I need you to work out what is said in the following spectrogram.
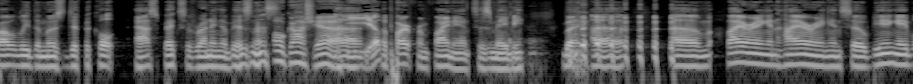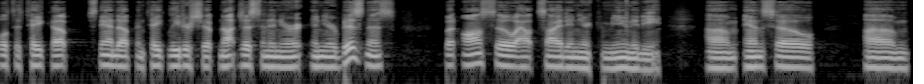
probably the most difficult aspects of running a business. oh gosh, yeah. Uh, Yep. Apart from finances, maybe, but uh, um, firing and hiring, and so being able to take up, stand up, and take leadership, not just in, in your in your business, but also outside in your community. Um, and so, um,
